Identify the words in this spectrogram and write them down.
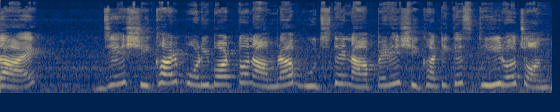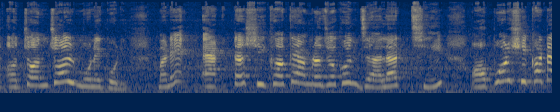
যায় যে শিখার পরিবর্তন আমরা বুঝতে না পেরে শিখাটিকে স্থির ও অচঞ্চল মনে করি। মানে একটা শিখাকে আমরা যখন জ্বালাচ্ছি, অপর শিখাটা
